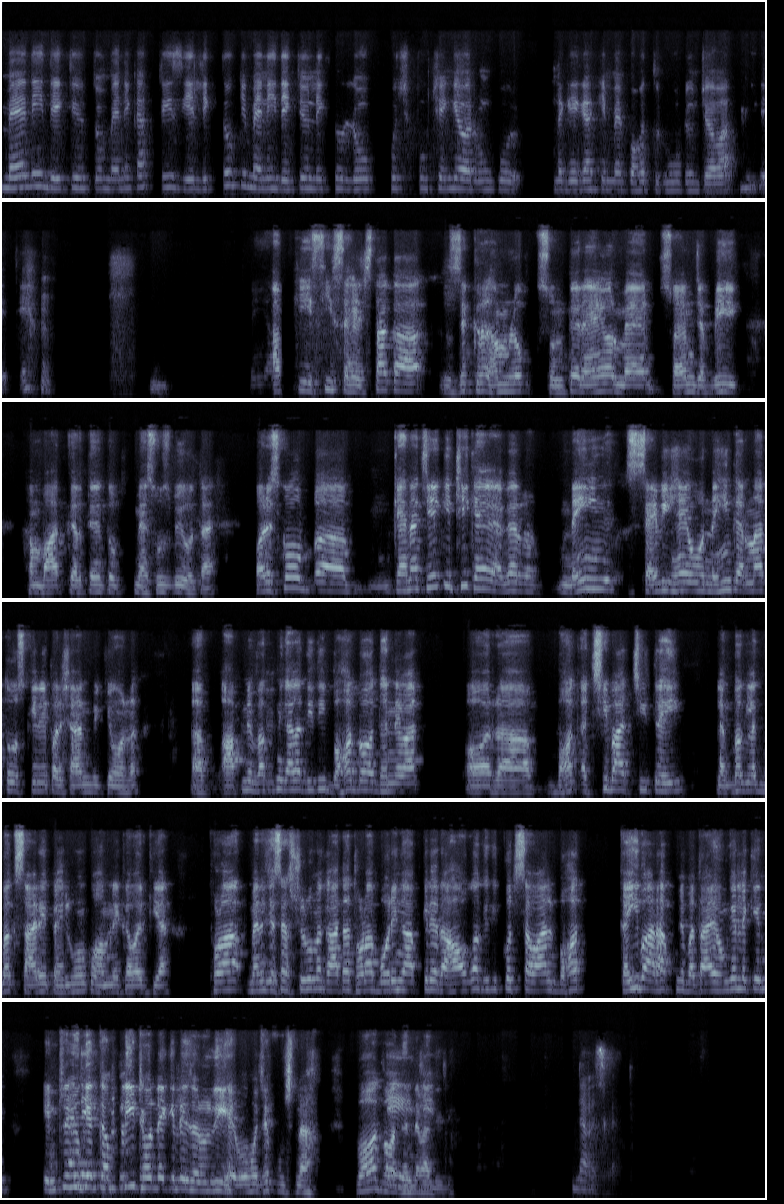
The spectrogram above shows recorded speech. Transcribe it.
मैं नहीं देखती हूँ तो मैंने कहा प्लीज़ ये लिख दो कि मैं नहीं देखती हूँ। लिख दो, लोग कुछ पूछेंगे और उनको लगेगा कि मैं बहुत रूड हूँ, जवाब नहीं देती हूँ। आपकी इसी सहजता का ज़िक्र हम लोग सुनते रहे और मैं स्वयं जब भी हम बात करते हैं तो महसूस भी होता है। और इसको आ, कहना चाहिए कि ठीक है अगर नहीं सेवी है वो नहीं करना तो उसके लिए परेशान भी क्यों होना? आ, आपने वक्त निकाला दीदी बहुत बहुत धन्यवाद। और आ, बहुत अच्छी बातचीत रही। लगभग लगभग सारे पहलुओं को हमने कवर किया। थोड़ा मैंने जैसा शुरू में कहा था थोड़ा बोरिंग आपके लिए रहा होगा क्योंकि कुछ सवाल बहुत कई बार आपने बताए होंगे लेकिन इंटरव्यू के कंप्लीट होने के लिए ज़रूरी है वो मुझे पूछना। बहुत बहुत धन्यवाद दीदी। नमस्कार।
